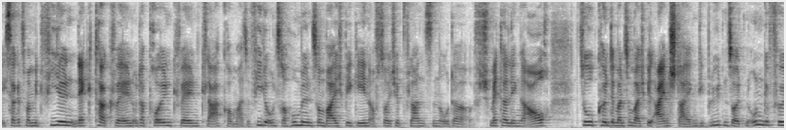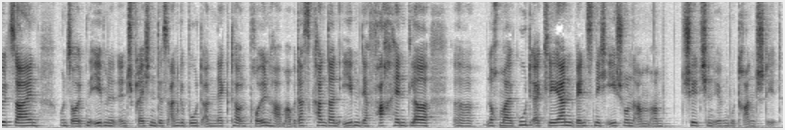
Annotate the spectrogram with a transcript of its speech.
ich sage jetzt mal, mit vielen Nektarquellen oder Pollenquellen klarkommen. Also viele unserer Hummeln zum Beispiel gehen auf solche Pflanzen oder Schmetterlinge auch. So könnte man zum Beispiel einsteigen. Die Blüten sollten ungefüllt sein und sollten eben ein entsprechendes Angebot an Nektar und Pollen haben. Aber das kann dann eben der Fachhändler äh, nochmal gut erklären, wenn es nicht eh schon am, am Schildchen irgendwo dran steht.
